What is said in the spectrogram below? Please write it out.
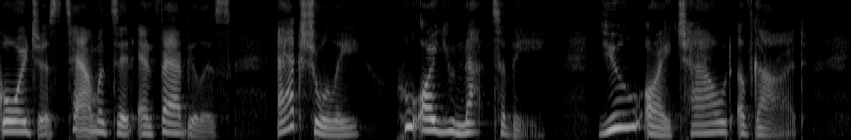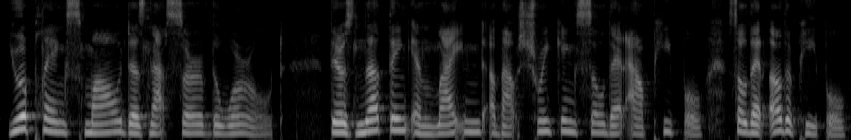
gorgeous, talented, and fabulous? Actually, who are you not to be? You are a child of God. Your playing small does not serve the world. There's nothing enlightened about shrinking so that our people, so that other people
